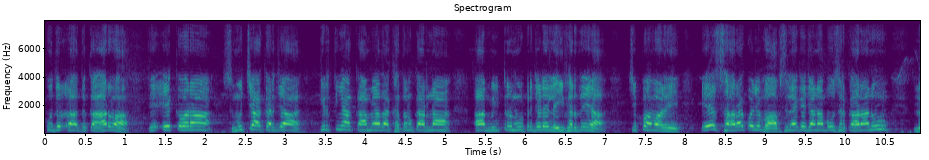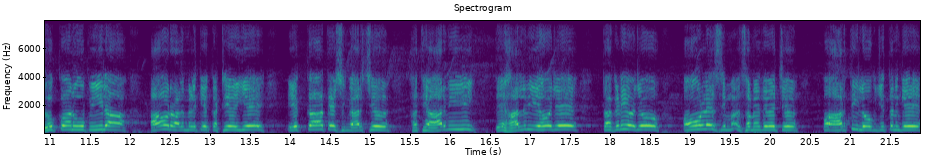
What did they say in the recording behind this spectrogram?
ਕੁਦਰ ਅਧਿਕਾਰ ਵਾ ਤੇ ਇੱਕ ਵਾਰਾਂ ਸਮੁੱਚਾ ਕਰਜ਼ਾ ਕਿਰਤੀਆਂ ਕਾਮਿਆਂ ਦਾ ਖਤਮ ਕਰਨਾ, ਆ ਮੀਟਰ ਮੂਟਰ ਜਿਹੜੇ ਲਈ ਫਿਰਦੇ ਆ ਚਿੱਪਾਂ ਵਾਲੇ, ਇਹ ਸਾਰਾ ਕੁਝ ਵਾਪਸ ਲੈ ਕੇ ਜਾਣਾ ਪਊ ਸਰਕਾਰਾਂ ਨੂੰ। ਲੋਕਾਂ ਨੂੰ ਅਪੀਲ ਆ, ਆਓ ਰਲ ਮਿਲ ਕੇ ਇਕੱਠੇ ਹੋਈਏ। ਏਕਾ ਤੇ ਸੰਘਰਸ਼, ਹਥਿਆਰ ਵੀ ਤੇ ਹੱਲ ਵੀ ਇਹੋ ਜੇ ਤਕੜੇ ਹੋ ਜੋ ਆਉਣ ਵਾਲੇ ਸਿਮ- ਸਮੇਂ ਦੇ ਵਿੱਚ ਭਾਰਤੀ ਲੋਕ ਜਿੱਤਣਗੇ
